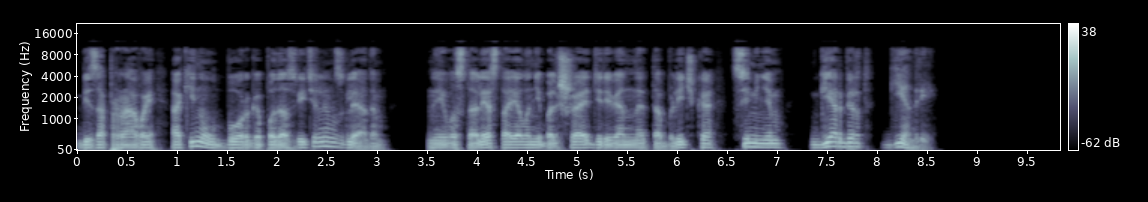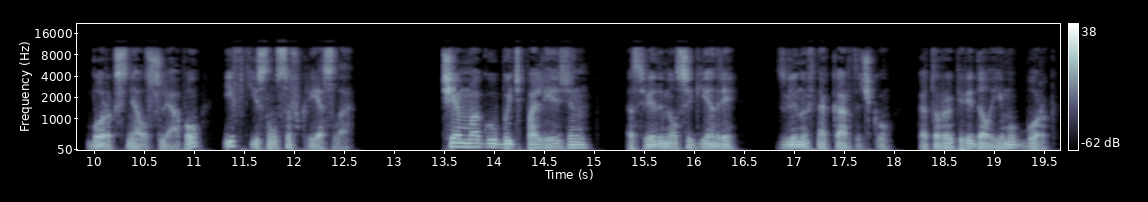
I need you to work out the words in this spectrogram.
без оправы, окинул Борга подозрительным взглядом. На его столе стояла небольшая деревянная табличка с именем Герберт Генри. Борг снял шляпу и втиснулся в кресло. «Чем могу быть полезен?» — осведомился Генри, взглянув на карточку, которую передал ему Борг,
